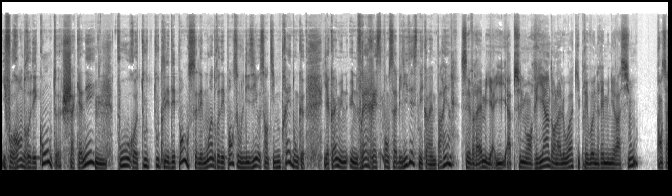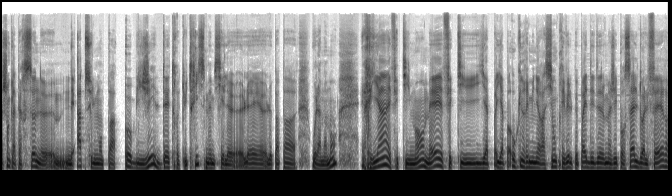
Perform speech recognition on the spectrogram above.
il faut rendre des comptes chaque année mm. pour toutes les dépenses, les moindres dépenses, vous le disiez au centime près. Donc il y a quand même une, vraie responsabilité, ce n'est quand même pas rien. C'est vrai, mais il n'y a, absolument rien dans la loi qui prévoit une rémunération en sachant que la personne euh, n'est absolument pas obligée d'être tutrice, même si elle est euh, le papa ou la maman. Rien, effectivement, mais il n'y a, a, pas aucune rémunération prévue, elle ne peut pas être dédommagée pour ça, elle doit le faire.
